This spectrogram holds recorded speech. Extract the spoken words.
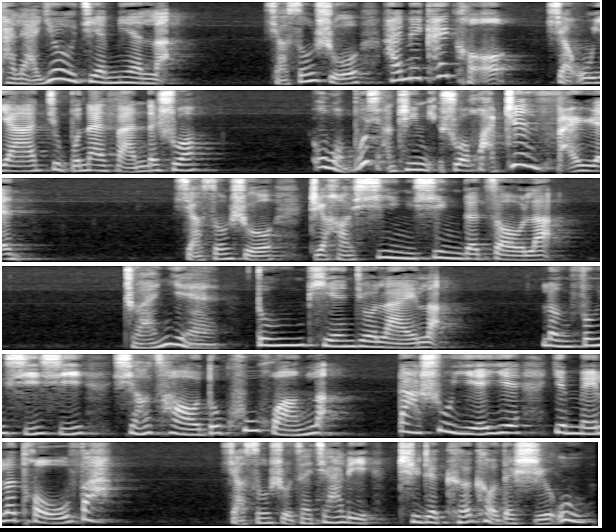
他俩又见面了。小松鼠还没开口。小乌鸦就不耐烦地说：“我不想听你说话，真烦人。”小松鼠只好悻悻地走了。转眼冬天就来了，冷风习习，小草都枯黄了，大树爷爷也没了头发。小松鼠在家里吃着可口的食物，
